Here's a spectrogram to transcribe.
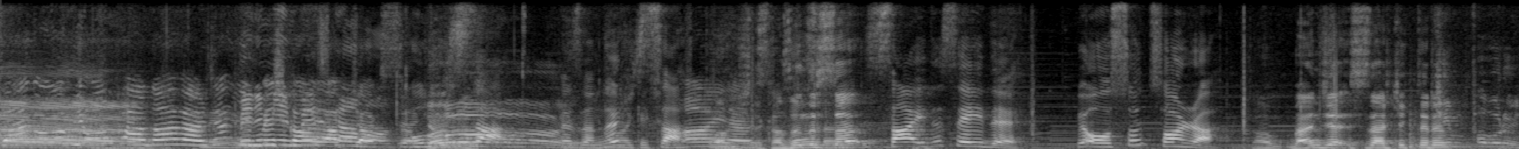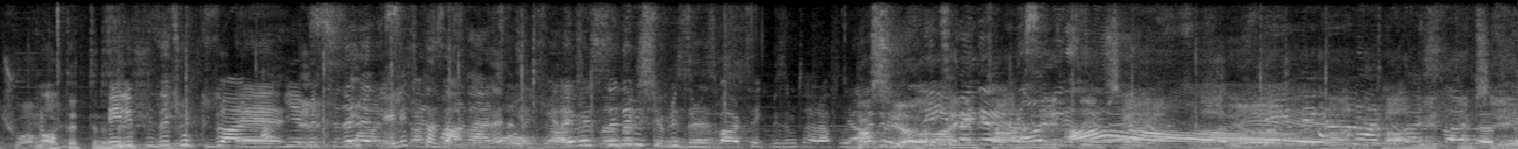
Sen ona bir 10k daha vereceksin. Benim 25k 25K yapacaksın. Olursa kazanırsa. Aynen. İşte kazanırsa Saydı seydi. Bir olsun sonra. tamam, bence siz erkekleri alt ettiniz diye Elif bize çok güzel yemek Size de Elif kazandı evet. Evet size de bir sürprizimiz var tek bizim tarafta. Nasıl ya? Benim tahmin ettiğim şey yaptılar ya. tahmin ettiğim şey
